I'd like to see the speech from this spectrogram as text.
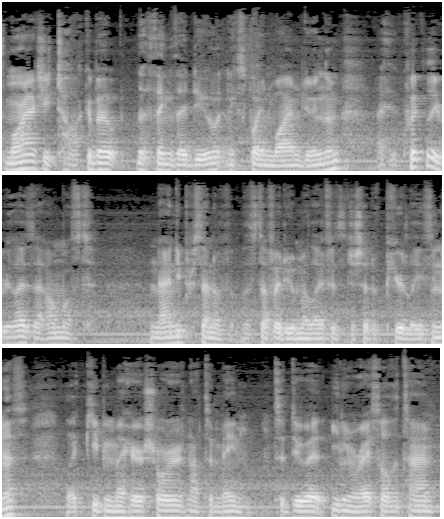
The more I actually talk about the things I do and explain why I'm doing them, I quickly realize that almost 90% of the stuff I do in my life is just out of pure laziness. Like keeping my hair shorter, not to main to do it, eating rice all the time,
